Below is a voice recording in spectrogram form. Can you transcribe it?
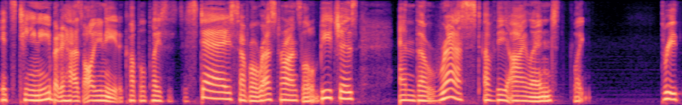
It's teeny, but it has all you need a couple places to stay, several restaurants, little beaches. And the rest of the island, like three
